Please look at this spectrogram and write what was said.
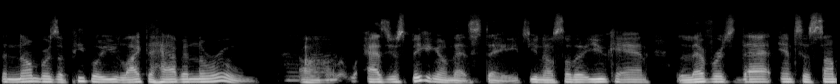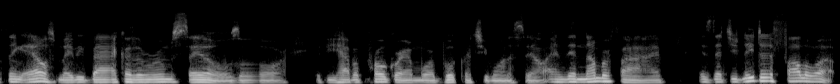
the numbers of people you like to have in the room. uh, mm-hmm. uh, as you're speaking on that stage, you know, so that you can leverage that into something else, maybe back of the room sales, or if you have a program or a book that you want to sell. And then number five is that you need to follow up.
